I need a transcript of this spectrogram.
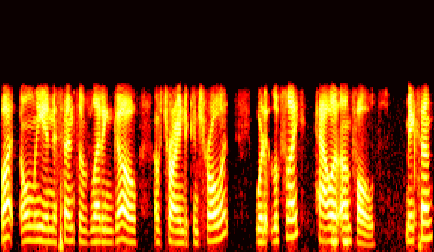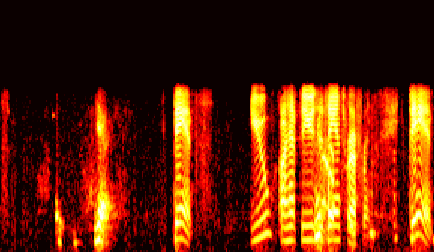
but only in the sense of letting go of trying to control it, what it looks like, how it mm-hmm. unfolds. Make sense? Yes. dance. You, I have to use a dance reference. Dance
